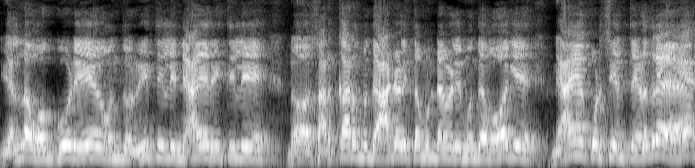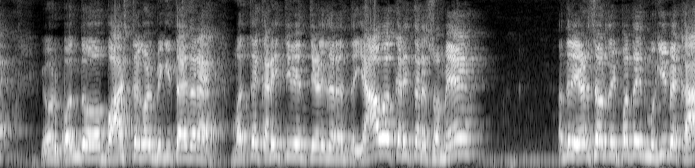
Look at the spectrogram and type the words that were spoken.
ಎಲ್ಲ ಒಗ್ಗೂಡಿ ಒಂದು ರೀತಿಲಿ, ನ್ಯಾಯ ರೀತಿಯಲ್ಲಿ ಸರ್ಕಾರದ ಮುಂದೆ ಆಡಳಿತ ಮಂಡಳಿ ಮುಂದೆ ಹೋಗಿ ನ್ಯಾಯ ಕೊಡಿಸಿ ಅಂತ ಹೇಳಿದ್ರೆ ಇವರು ಬಂದು ಭಾಷಣಗಳು ಬಿಗಿತಾ ಇದ್ದಾರೆ ಮತ್ತೆ ಕರಿತೀವಿ ಅಂತ ಹೇಳಿದ್ದಾರೆ ಅಂತ. ಯಾವಾಗ ಕರೀತಾರೆ ಸ್ವಾಮಿ? ಅಂದರೆ ಎರಡು ಸಾವಿರದ ಇಪ್ಪತ್ತೈದು ಮುಗಿಬೇಕಾ?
